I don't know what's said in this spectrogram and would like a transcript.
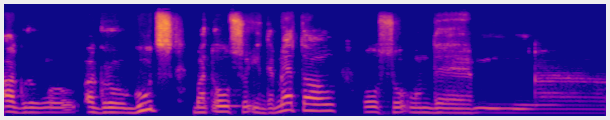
agro agro goods, but also in the metal, also on the um, uh,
